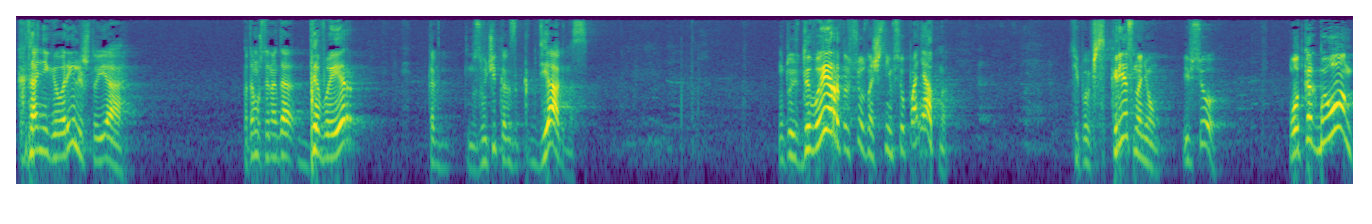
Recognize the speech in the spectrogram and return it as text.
Когда они говорили, что я... Потому что иногда ДВР как, звучит как, диагноз. Ну, то есть ДВР это все, значит, с ним все понятно. Типа крест на нем, и все. Вот как бы он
